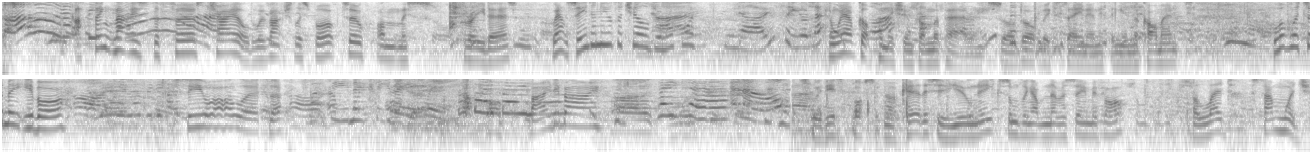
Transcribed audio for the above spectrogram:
Oh, I think that is the first child we've actually spoke to on this three days. We haven't seen any other children, have we? No, so you're lucky. And we have got permission from the parents, so don't be saying anything in the comments. Lovely to meet you, Bo. See you all later. See you next, see you next week. Bye bye. Bye bye. Take care. Hello. Sweetest possible. Okay, this is unique, something I've never seen before. A lead sandwich.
